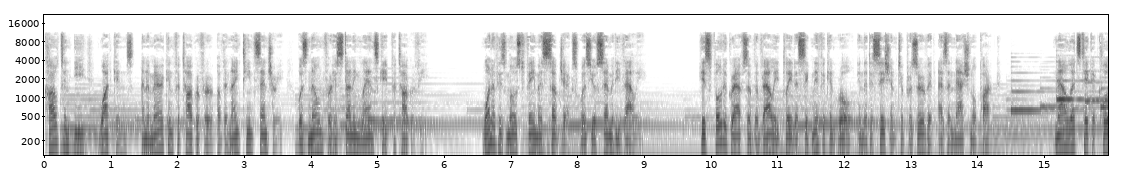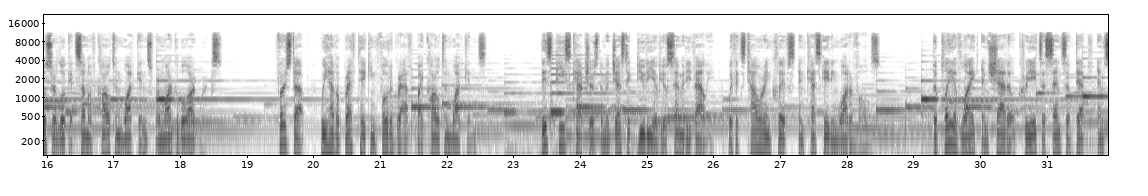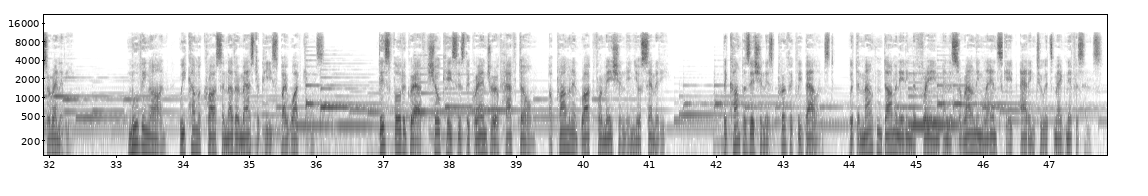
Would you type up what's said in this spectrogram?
Carleton E. Watkins, an American photographer of the 19th century, was known for his stunning landscape photography. One of his most famous subjects was Yosemite Valley. His photographs of the valley played a significant role in the decision to preserve it as a national park. Now let's take a closer look at some of Carleton Watkins' remarkable artworks. First up, we have a breathtaking photograph by Carleton Watkins. This piece captures the majestic beauty of Yosemite Valley, with its towering cliffs and cascading waterfalls. The play of light and shadow creates a sense of depth and serenity. Moving on, we come across another masterpiece by Watkins. This photograph showcases the grandeur of Half Dome, a prominent rock formation in Yosemite. The composition is perfectly balanced, with the mountain dominating the frame and the surrounding landscape adding to its magnificence.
